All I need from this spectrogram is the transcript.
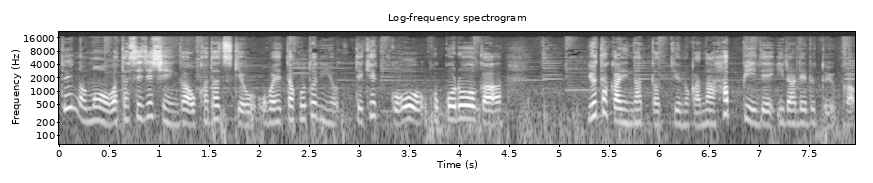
というのも私自身がお片付けを終えたことによって結構心が豊かになったっていうのかなハッピーでいられるというか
